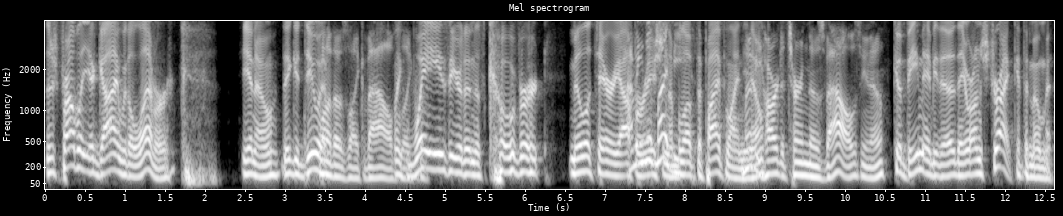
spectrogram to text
There's probably a guy with a lever. You know, they could It's do one of those like valves. like, Like, way easier than this covert military mean, it operation might to be- blow up the pipeline. it You might know, be hard to turn those valves. You know. could be maybe though they were on strike at the moment.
